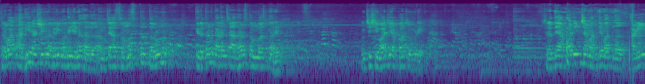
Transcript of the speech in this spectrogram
सर्वात आधी नाशिक नगरीमध्ये येणं झालं. आमच्या समस्त तरुण कीर्तनकारांचा आधारस्तंभ असणारे आमचे शिवाजी अप्पा चोंबडे. श्रद्धे अप्पाजींच्या माध्यमातून आणि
